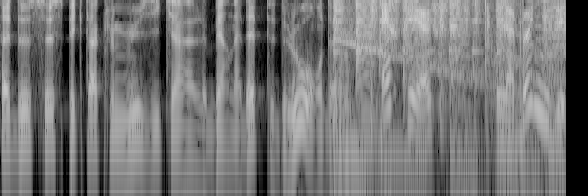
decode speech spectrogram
de ce spectacle musical Bernadette de Lourdes. RCF, la bonne idée.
